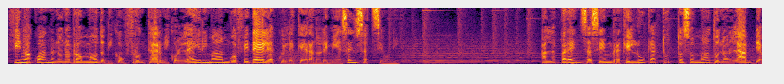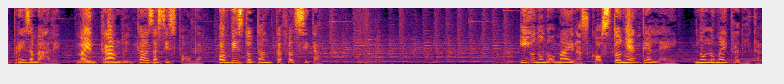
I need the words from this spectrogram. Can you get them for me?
Fino a quando non avrò modo di confrontarmi con lei rimango fedele a quelle che erano le mie sensazioni. All'apparenza sembra che Luca tutto sommato non l'abbia presa male, ma entrando in casa si sfoga, ho visto tanta falsità. Io non ho mai nascosto niente a lei, non l'ho mai tradita.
